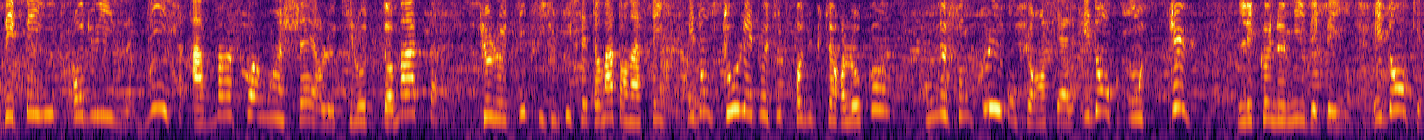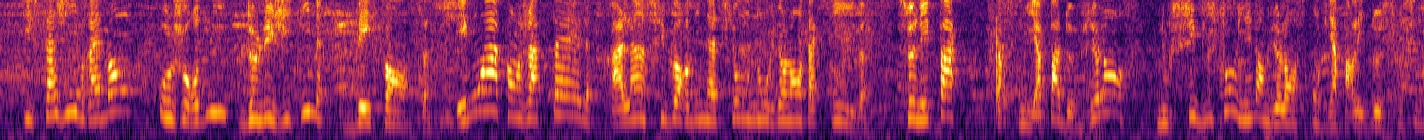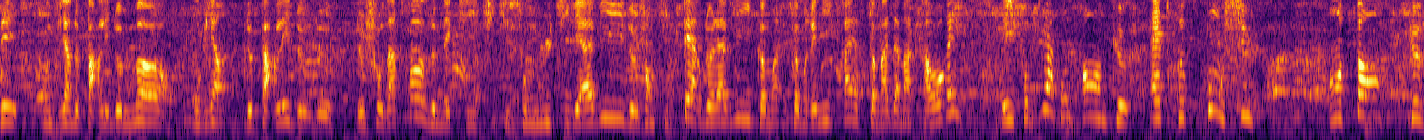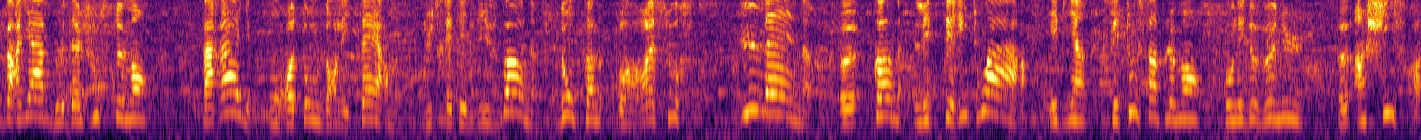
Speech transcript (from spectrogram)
des pays produisent 10 à 20 fois moins cher le kilo de tomates que le type qui cultive ses tomates en Afrique. Et donc tous les petits producteurs locaux ne sont plus concurrentiels. Et donc on tue l'économie des pays. Et donc, il s'agit vraiment aujourd'hui de légitime défense. Et moi, quand j'appelle à l'insubordination non violente active, ce n'est pas parce qu'il n'y a pas de violence. Nous subissons une énorme violence. On vient parler de suicidés, on vient de parler de morts, on vient de parler de, choses atroces, de mecs qui, sont mutilés à vie, de gens qui perdent la vie, comme, Rémi Fraisse, comme Adama Traoré. Et il faut bien comprendre que être conçu en tant que variable d'ajustement. Pareil, on retombe dans les termes du traité de Lisbonne, donc comme ressources humaines, euh, comme les territoires. Eh bien, c'est tout simplement qu'on est devenu euh, un chiffre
